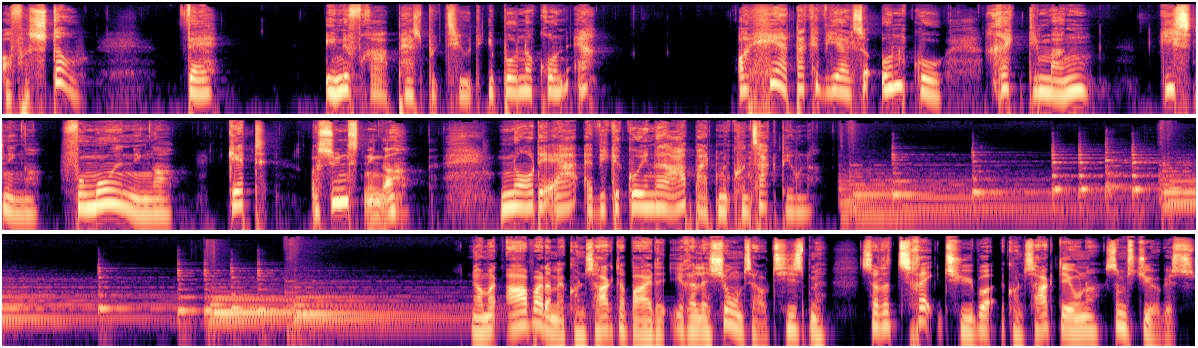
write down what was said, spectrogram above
at forstå, hvad indefra perspektivet i bund og grund er. Og her, der kan vi altså undgå rigtig mange gissninger, formodninger, gæt og synsninger, når det er, at vi kan gå ind og arbejde med kontaktevner. Når man arbejder med kontaktarbejde i relation til autisme, så er der tre typer af kontaktevner, som styrkes.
